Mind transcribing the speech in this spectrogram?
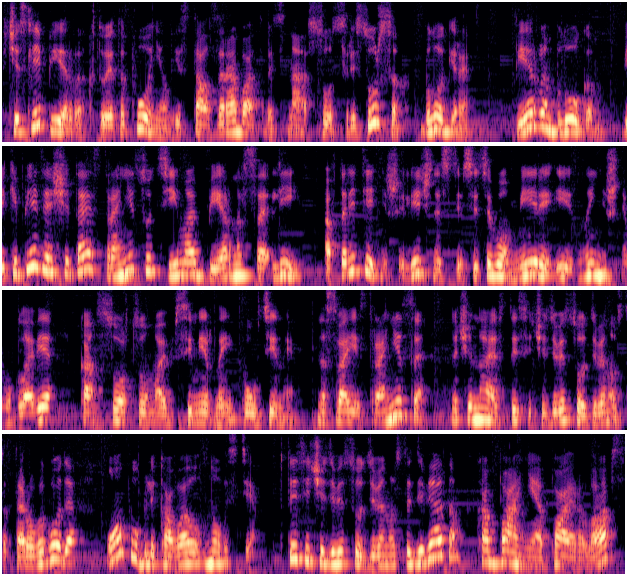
В числе первых, кто это понял и стал зарабатывать на соцресурсах – блогеры. Первым блогом Википедия считает страницу Тима Бернерса Ли, авторитетнейшей личности в сетевом мире и нынешнему главе консорциума всемирной паутины. На своей странице, начиная с 1992 года, он публиковал новости – 1999 компания Pyro Labs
